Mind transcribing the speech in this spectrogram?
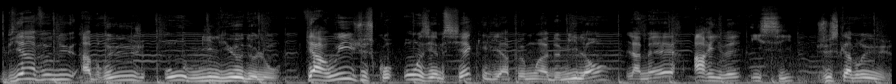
Bienvenue à Bruges, au milieu de l'eau. Car oui, jusqu'au XIe siècle, il y a un peu moins de 1000 ans, la mer arrivait ici, jusqu'à Bruges.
